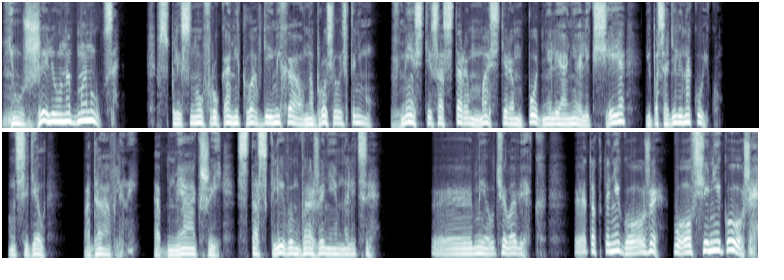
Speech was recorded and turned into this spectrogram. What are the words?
Неужели он обманулся? Всплеснув руками, Клавдия Михайловна бросилась к нему. Вместе со старым мастером подняли они Алексея и посадили на койку. Он сидел подавленный, обмякший, с тоскливым выражением на лице. «Э, мил человек, это кто не гоже, вовсе не гоже»,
